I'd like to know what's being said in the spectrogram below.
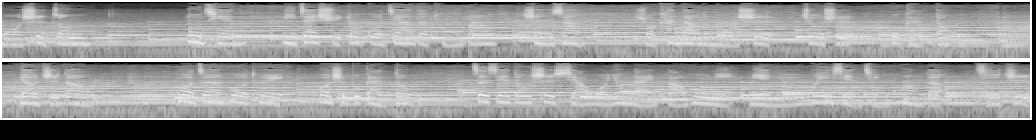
模式中。目前你在许多国家的同胞身上所看到的模式就是不感动。要知道，或战或退，或是不感动，这些都是小我用来保护你免于危险情况的机制。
